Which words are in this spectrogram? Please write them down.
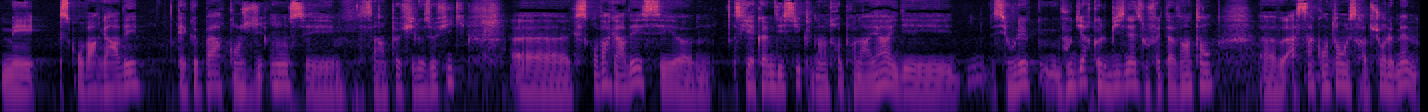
mais ce qu'on va regarder, quelque part, quand je dis on, c'est un peu philosophique. Euh, ce qu'on va regarder, c'est euh, parce qu'il y a quand même des cycles dans l'entrepreneuriat si vous voulez vous dire que le business vous faites à 20 ans, euh, à 50 ans, il sera toujours le même,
